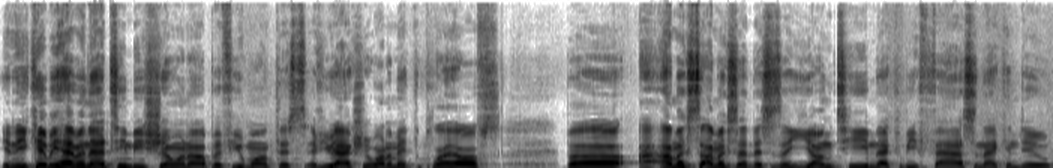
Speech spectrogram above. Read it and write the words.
You know, you can't be having that team be showing up if you want this, if you actually want to make the playoffs. But I, am ex- I'm excited. This is a young team that can be fast and that can do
